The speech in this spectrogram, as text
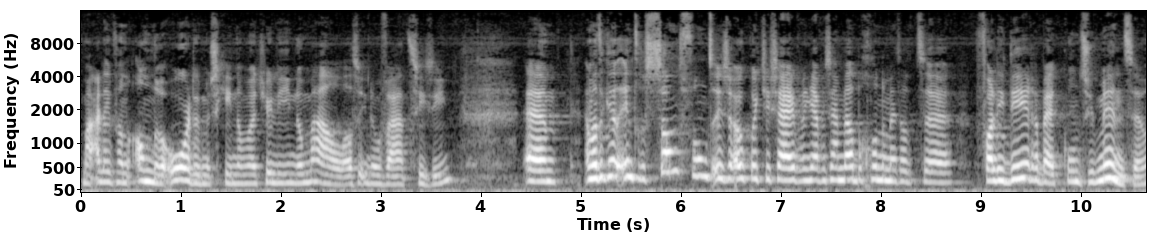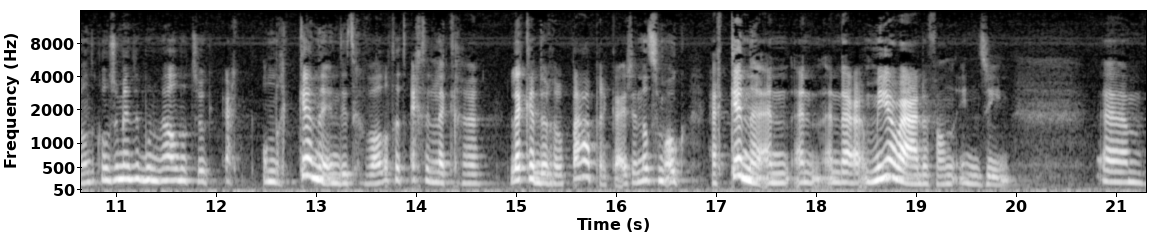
Maar alleen van andere orde misschien dan wat jullie normaal als innovatie zien. Ehm, en wat ik heel interessant vond, is ook wat je zei van ja, we zijn wel begonnen met dat uh, valideren bij consumenten. Want consumenten moeten wel natuurlijk onderkennen in dit geval dat het echt een lekkere, lekkerdere paprika is. En dat ze hem ook herkennen en, en, en daar meerwaarde van inzien. Um,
